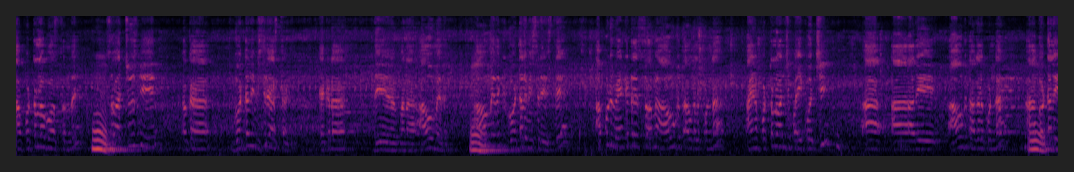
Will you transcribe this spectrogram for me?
ఆ పుట్టలో పోస్తుంది. సో అది చూసి ఒక గొడ్డలి విసిరేస్తాడు. ఎక్కడ? మన ఆవు మీద. ఆవు మీదకి గొడ్డలు విసిరేస్తే అప్పుడు వెంకటేశ్వర స్వామి ఆవుకు తగలకుండా ఆయన పుట్టలోంచి పైకి వచ్చి అది ఆవుకు తగలకుండా ఆ గొడ్డలి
